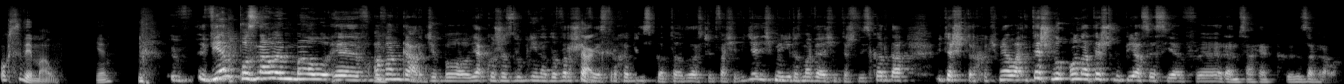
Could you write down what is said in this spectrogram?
o ksywie mał, nie? Wiem, poznałem Mał w awangardzie, bo jako, że z Lublina do Warszawy tak. jest trochę blisko, to zawsze dwa się widzieliśmy i rozmawialiśmy też z Discorda i też się trochę śmiała i też ona też lubiła sesję w Remsach, jak zagrała.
